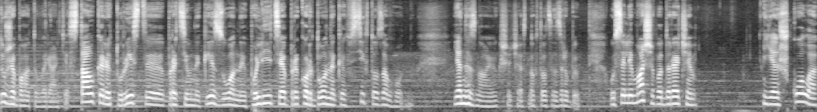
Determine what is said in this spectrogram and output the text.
Дуже багато варіантів. Сталкери, туристи, працівники зони, поліція, прикордонники, всі хто завгодно. Я не знаю, якщо чесно, хто це зробив. У селі Машево, до речі, є школа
